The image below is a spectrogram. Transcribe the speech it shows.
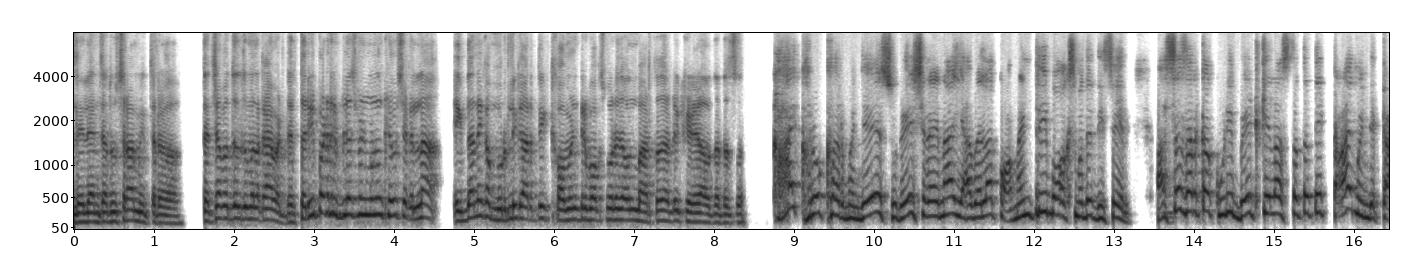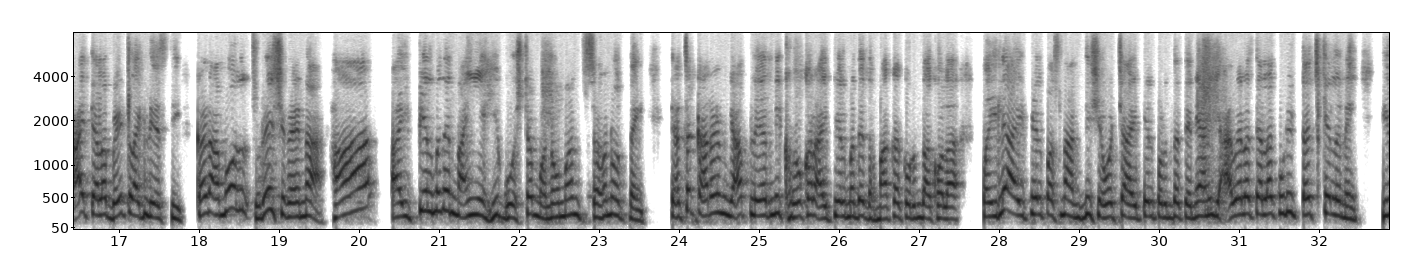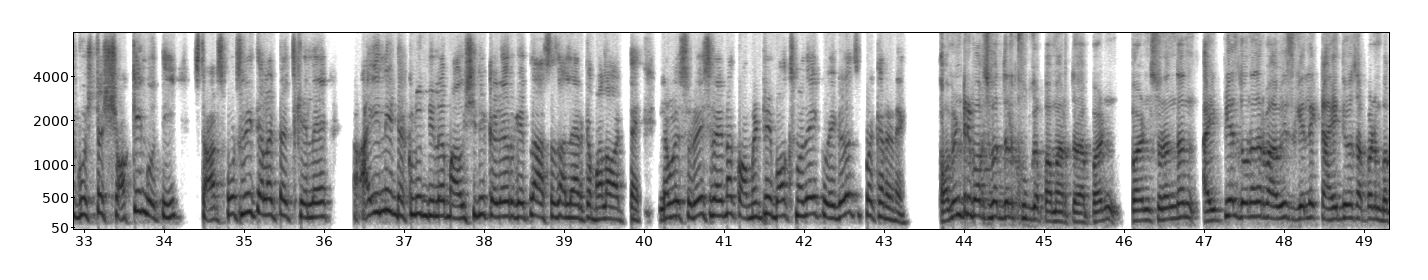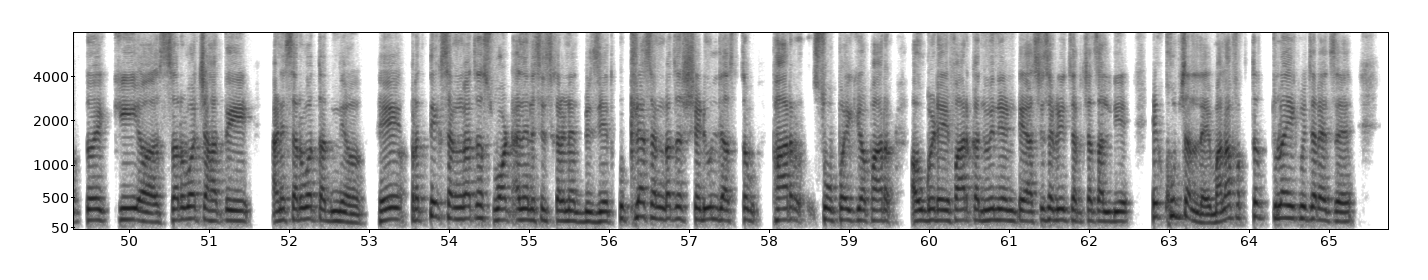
लेल्यांचा दुसरा मित्र. त्याच्याबद्दल तुम्हाला काय वाटतं तरी पण रिप्लेसमेंट म्हणून खेळू शकेल ना? एकदा नाही का मुरली कार्तिक कॉमेंट्री बॉक्समध्ये जाऊन भारतासाठी खेळला होता तसं. काय खरोखर म्हणजे सुरेश रैना यावेळेला कॉमेंट्री बॉक्समध्ये दिसेल. असं जर का कुणी बेट केलं असतं तर ते काय म्हणजे? काय त्याला बेट लागली असती? कारण अमोल सुरेश रैना हा आयपीएलमध्ये नाहीये. ही गोष्ट मनोमन सहन होत नाही. त्याचं कारण या प्लेयरनी खरोखर आयपीएलमध्ये धमाका करून दाखवला. पहिल्या आयपीएलपासून अगदी शेवटच्या आयपीएल पर्यंत त्याने आणि यावेळेला त्याला कुणी टच केलं नाही. ही गोष्ट शॉकिंग होती. स्टार स्पोर्ट्सनी त्याला टच केलंय. आईने ढकलून दिलं मावशीने कडेवर घेतलं असं झाल्यासारखं मला वाटतंय. त्यामुळे सुरेश रायना कॉमेंट्री बॉक्समध्ये एक वेगळंच प्रकरण आहे. कॉमेंट्री बॉक्सबद्दल खूप गप्पा मारतोय आपण पण सुनंदन आयपीएल दोन हजार बावीस गेले काही दिवस आपण बघतोय की सर्व चाहते आणि सर्व तज्ज्ञ हे प्रत्येक संघाचं स्वॉट अनालिसिस करण्यात बिझी आहेत. कुठल्या संघाचं शेड्यूल जास्त फार सोपं आहे किंवा फार अवघड आहे फार कन्व्हिनियंट आहे अशी सगळी चर्चा चालली आहे. हे खूप चाललंय. मला फक्त तुला एक विचारायचं आहे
